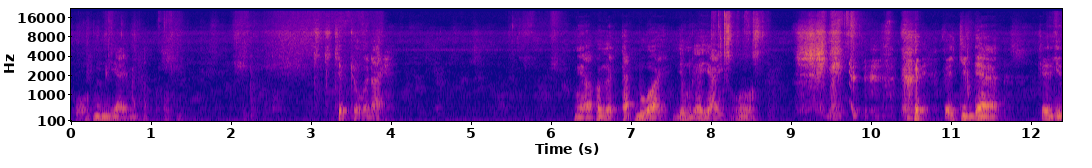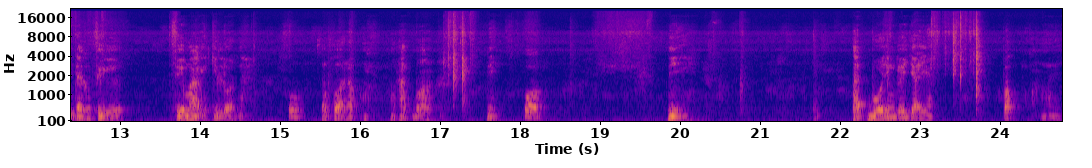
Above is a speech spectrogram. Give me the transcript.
โอ้ไม่มีใยมันครับโอ้ เจ็บโจก็ได้ เนี่ยเขาเกิดตัดบัวยังเหลือใหญ่ โอ้เคยเคยกินแต่เคยกินแต่เขาซื้อซื้อมากกินโหลดนะโอ้สปอร์ตหรอกหักบอนี่โอ้นี่ ตัดบัวยังเหลือใหญ่อะป๊อกนี่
